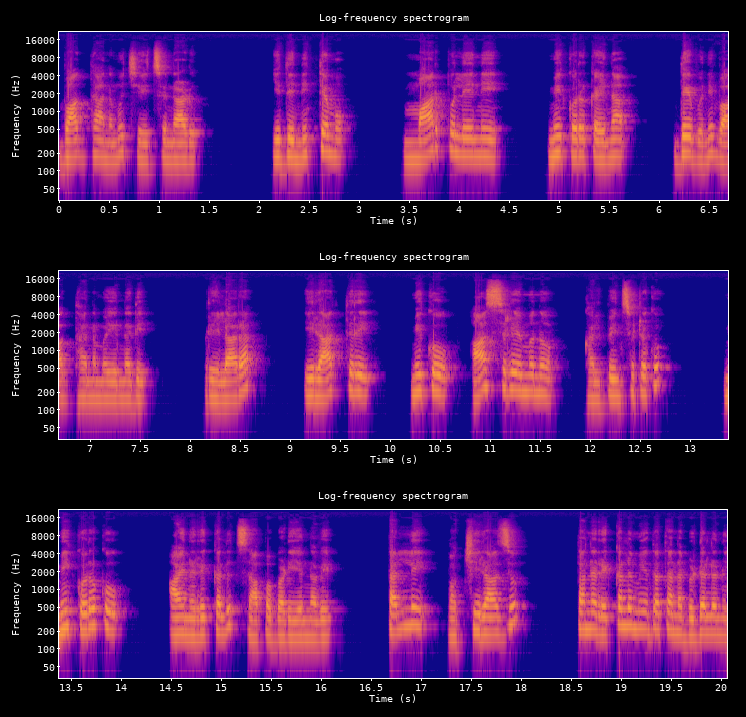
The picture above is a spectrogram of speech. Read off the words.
వాగ్దానము చేయుచున్నాడు. ఇది నిత్యము మార్పు లేని మీ కొరకైన దేవుని వాగ్దానమైనది ఉన్నది ప్రియులారా ఈ రాత్రి మీకు ఆశ్రయమును కల్పించుటకు మీ కొరకు ఆయన రెక్కలు చాపబడి ఉన్నవి. తల్లి పక్షిరాజు తన రెక్కల మీద తన బిడ్డలను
